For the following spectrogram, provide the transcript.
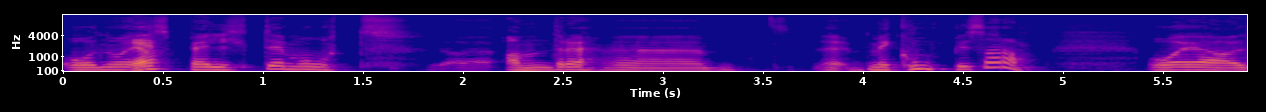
Og når Ja. jeg spilte mot andre, med kompiser, da, og jeg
